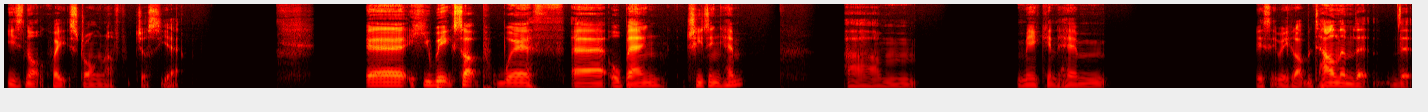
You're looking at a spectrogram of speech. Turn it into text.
He's not quite strong enough just yet. Uh, he wakes up with uh, O'Bengh cheating him, um, making him basically wake up and telling him that that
